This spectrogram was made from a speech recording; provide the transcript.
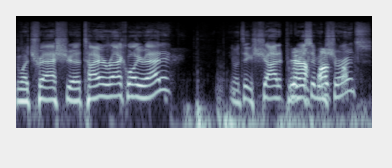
you want to trash uh, Tire Rack while you're at it? You want to take a shot at Progressive I'll- Insurance?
